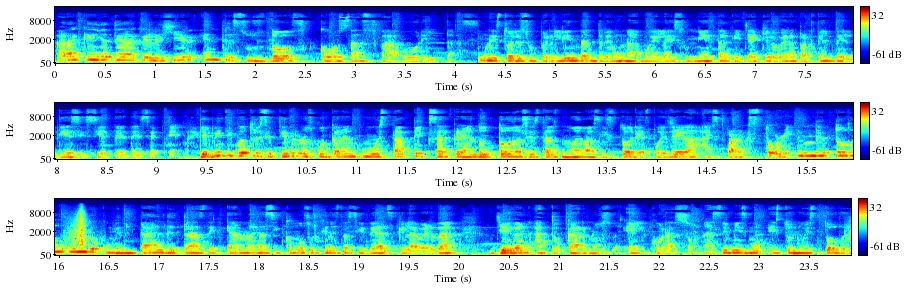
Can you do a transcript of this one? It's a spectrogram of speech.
hará que ella tenga que elegir entre sus dos cosas favoritas. Una historia súper linda entre una abuela y su nieta que ya quiero ver a partir del 17 de septiembre. Y el 24 de septiembre nos contarán cómo está Pixar creando todas estas nuevas historias, pues llega a Spark Story, donde todo un documental detrás de cámaras y cómo surgen estas ideas que la verdad llegan a tocarnos el corazón. Asimismo, esto no es todo el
